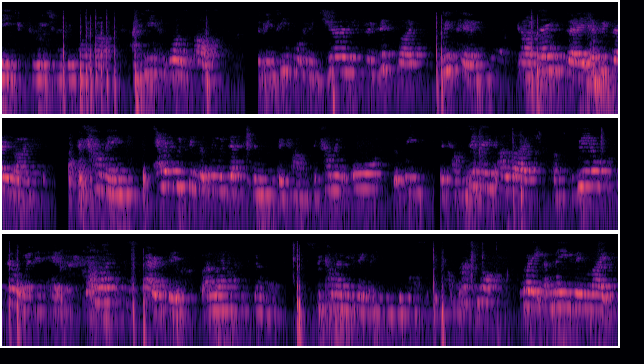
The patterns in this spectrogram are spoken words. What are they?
unique to each and every one of us. And He wants us to be people who journey through this life with Him in our day to day, everyday life, becoming everything that we were destined to become, becoming all that we become, living a life of real fulfillment in Him, not a life of prosperity, but a life of fulfillment, to become everything that He would want us to become. That's not great, amazing, like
